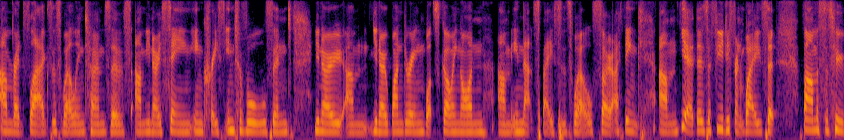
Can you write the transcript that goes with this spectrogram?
um, red flags as well in terms of, um, you know, seeing increased intervals and, you know, um, you know, wondering what's going on um, in that space as well. So I think, um, yeah, there's a few different ways that pharmacists who,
